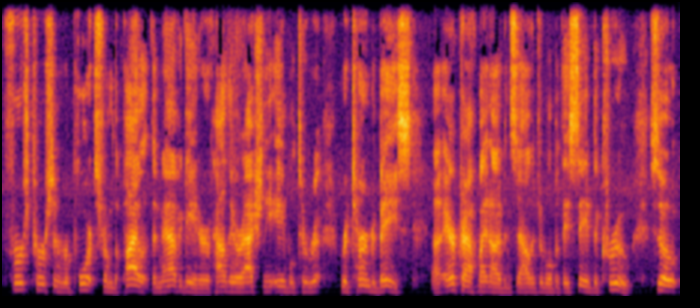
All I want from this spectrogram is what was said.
first person reports from the pilot, the navigator, of how they were actually able to re- return to base. Uh, aircraft might not have been salvageable, but they saved the crew. So,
